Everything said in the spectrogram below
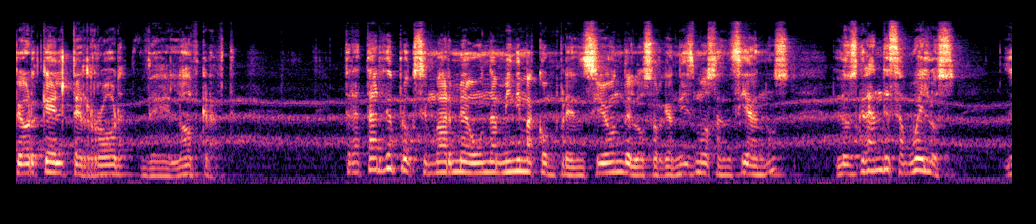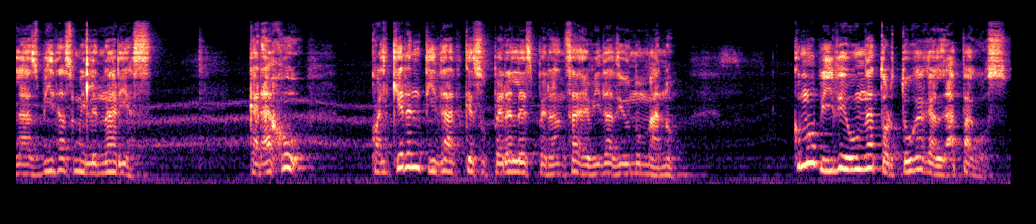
peor que el terror de Lovecraft. Tratar de aproximarme a una mínima comprensión de los organismos ancianos, los grandes abuelos, las vidas milenarias. Carajo, cualquier entidad que supera la esperanza de vida de un humano. ¿Cómo vive una tortuga Galápagos?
